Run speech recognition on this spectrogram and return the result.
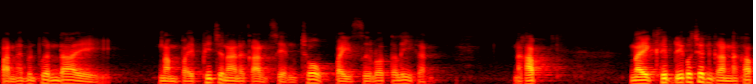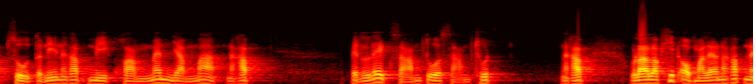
ปันให้เพื่อนๆได้นำไปพิจารณาในการเสี่ยงโชคไปซื้อลอตเตอรี่กันนะครับ ในคลิปนี้ก็เช่นกันนะครับ สูตรตัวนี้นะครับมีความแม่นยำมากนะครับ เป็นเลข 3 ตัว 3 ชุดนะครับ เวลาเราคิดออกมาแล้วนะครับ ใน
